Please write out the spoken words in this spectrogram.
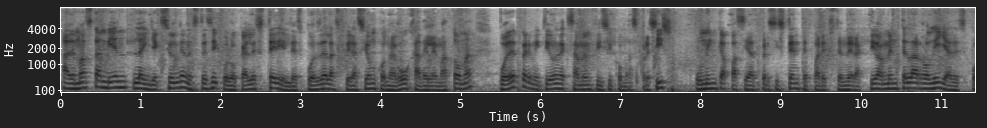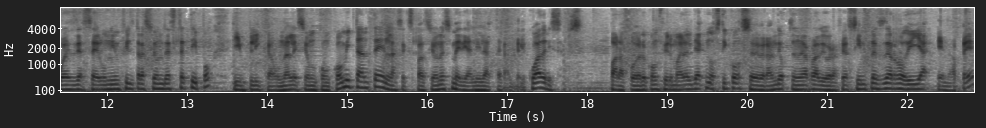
Además también la inyección de anestésico local estéril después de la aspiración con aguja del hematoma puede permitir un examen físico más preciso. Una incapacidad persistente para extender activamente la rodilla después de hacer una infiltración de este tipo implica una lesión concomitante en las expansiones medial y lateral del cuádriceps. Para poder confirmar el diagnóstico se deberán de obtener radiografías simples de rodilla en AP,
